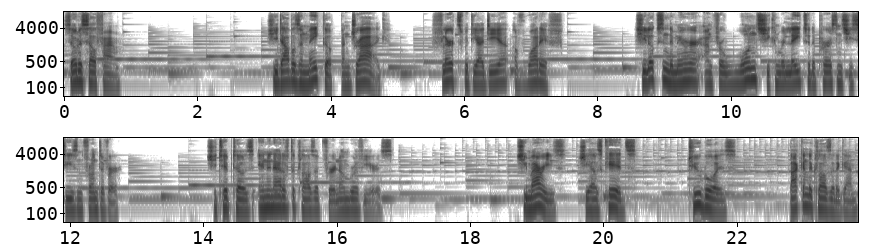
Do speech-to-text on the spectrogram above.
So does self harm. She dabbles in makeup and drag, flirts with the idea of what if. She looks in the mirror and for once she can relate to the person she sees in front of her. She tiptoes in and out of the closet for a number of years. She marries, she has kids, two boys, back in the closet again.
